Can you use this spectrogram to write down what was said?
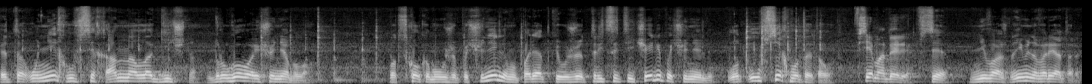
Это у них у всех аналогично. Другого еще не было. Вот сколько мы уже починили, мы порядка уже 30 черри починили. Вот у всех вот это вот. Все модели. Все, неважно, именно вариаторы.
